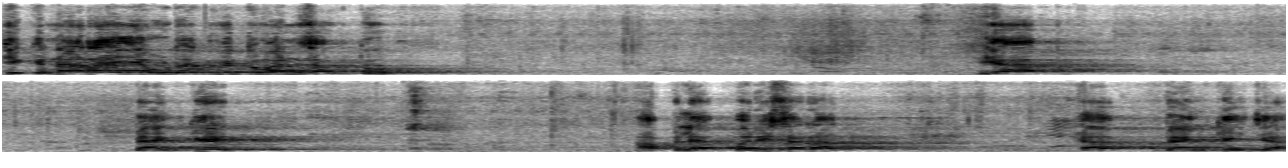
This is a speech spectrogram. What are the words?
टिकणार आहे एवढंच मी तुम्हाला सांगतो. ह्या बँकेत आपल्या परिसरात ह्या बँकेच्या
